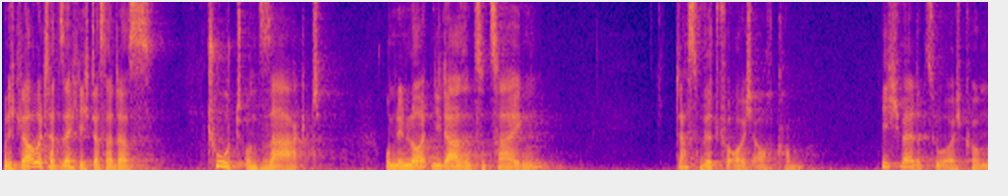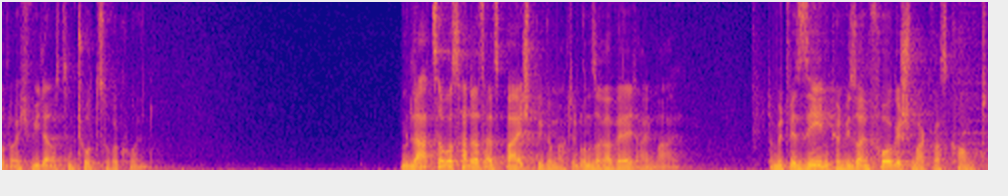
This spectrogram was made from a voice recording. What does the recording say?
Und ich glaube tatsächlich, dass er das tut und sagt, um den Leuten, die da sind, zu zeigen, das wird für euch auch kommen. Ich werde zu euch kommen und euch wieder aus dem Tod zurückholen. Mit Lazarus hat er das als Beispiel gemacht in unserer Welt einmal, damit wir sehen können, wie so ein Vorgeschmack, was kommt.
